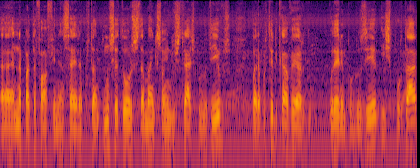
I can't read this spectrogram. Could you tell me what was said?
eh, na plataforma financeira, portanto, nos setores também que são industriais produtivos, para a partir de Cabo Verde poderem produzir e exportar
